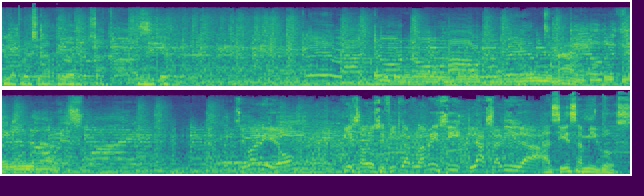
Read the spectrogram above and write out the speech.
en la próxima video reacción. Cuídense. pero no, no hubo nada. Se va Leo. empieza a dosificarlo a Messi, la salida. Así es amigos,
